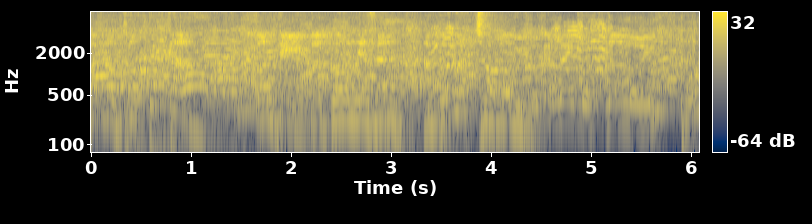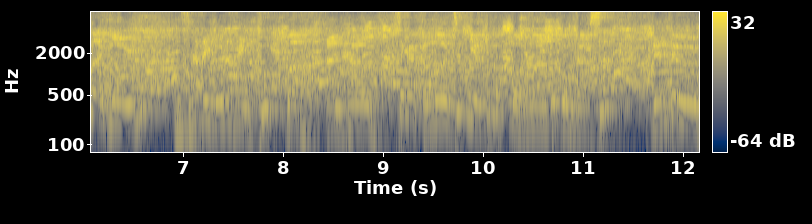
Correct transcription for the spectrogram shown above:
Văn Lộc cho tất cả toàn thể bà con nhân dân à, có mặt trong buổi tối ngày nay một năm mới thắng lợi mới. Gia đình luôn hạnh phúc và an khang. Xin cảm ơn rất nhiều tiết mục mở màn vô cùng đặc sắc đến từ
